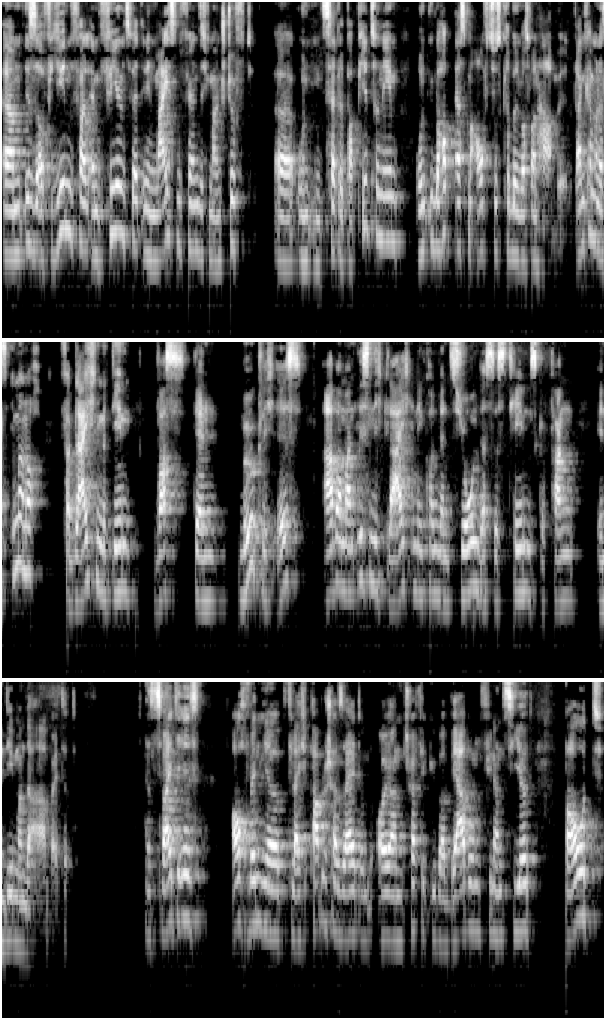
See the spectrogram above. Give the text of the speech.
ähm, ist es auf jeden Fall empfehlenswert, in den meisten Fällen sich mal einen Stift äh, und einen Zettel Papier zu nehmen und überhaupt erstmal aufzuskribbeln, was man haben will. Dann kann man das immer noch vergleichen mit dem, was denn möglich ist, aber man ist nicht gleich in den Konventionen des Systems gefangen, in dem man da arbeitet. Das zweite ist, auch wenn ihr vielleicht Publisher seid und euren Traffic über Werbung finanziert, baut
